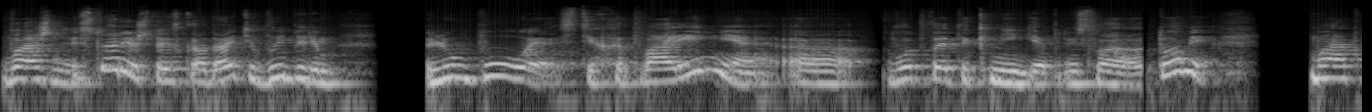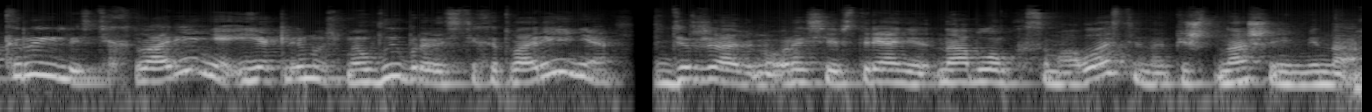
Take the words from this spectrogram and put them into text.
Важная история, что я сказала, давайте выберем любое стихотворение. Э, Вот в этой книге я принесла томик. Мы открыли стихотворение, и я клянусь, мы выбрали стихотворение Державину «Россия в стриане» на обломках самовластия напишут наши имена.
